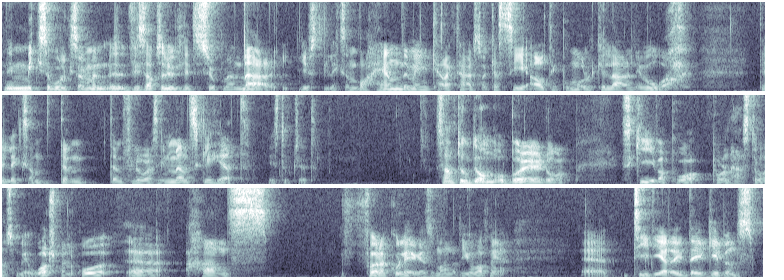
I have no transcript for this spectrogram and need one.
det är en mix av olika saker, men det finns absolut lite Superman där. Just liksom, vad händer med en karaktär som kan se allting på molekylär nivå? Det är liksom, den, den förlorar sin mänsklighet i stort sett. Så han tog dem och började då skriva på, på den här storyn som blev Watchmen och eh, hans förra kollega som han hade jobbat med eh, tidigare, Dave Gibbons,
